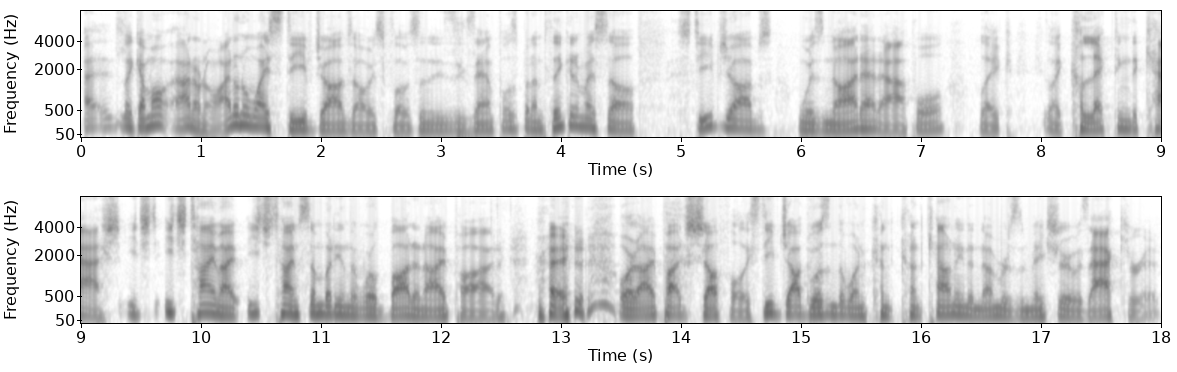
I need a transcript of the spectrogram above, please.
I, like I'm all, I don't know. I don't know why Steve Jobs always floats into these examples, but I'm thinking to myself, Steve Jobs was not at Apple like like collecting the cash each each time I each time somebody in the world bought an iPod, right? Or an iPod shuffle. Like Steve Jobs wasn't the one con- con- counting the numbers and make sure it was accurate,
